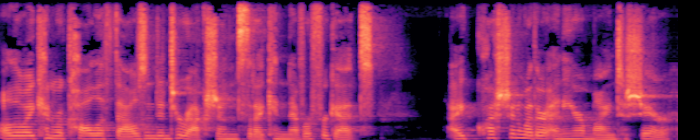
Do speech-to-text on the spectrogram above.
Although I can recall a thousand interactions that I can never forget, I question whether any are mine to share.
